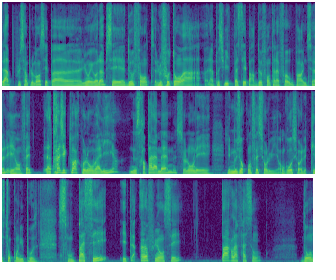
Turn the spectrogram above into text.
Là, plus simplement, c'est pas euh, Lyon et Grenoble, c'est deux fentes. Le photon a la possibilité de passer par deux fentes à la fois ou par une seule. Et en fait, la trajectoire que l'on va lire ne sera pas la même selon les, les mesures qu'on fait sur lui. En gros, sur les questions qu'on lui pose. Son passé est influencé par la façon dont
